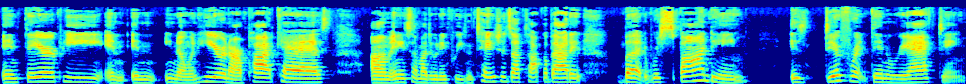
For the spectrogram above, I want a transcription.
in therapy and in you know, and here in our podcast. Um, anytime I do any presentations, I talk about it. But responding is different than reacting.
